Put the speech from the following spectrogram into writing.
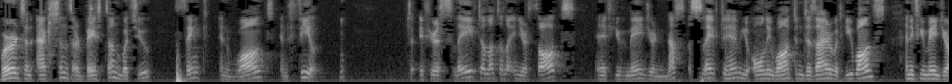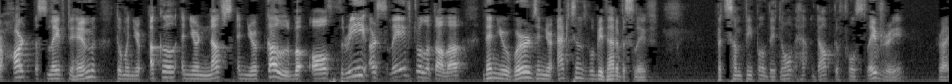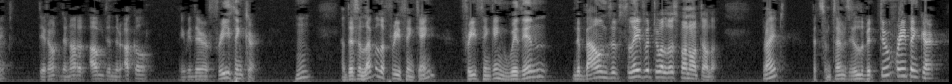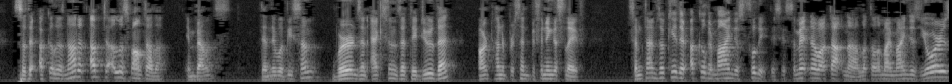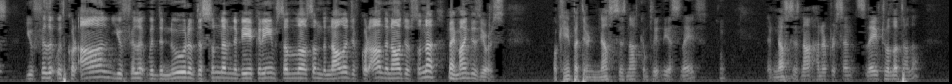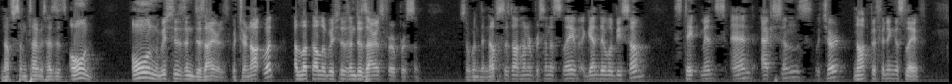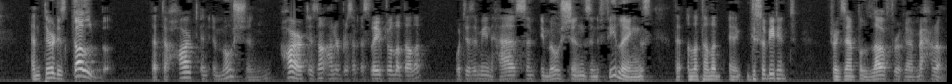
Words and actions are based on what you think and want and feel. So if you're a slave to Allah Ta'ala in your thoughts, and if you've made your nafs a slave to Him, you only want and desire what He wants, and if you made your heart a slave to him, then when your akal and your nafs and your qalb, all three are slaves to Allah Ta'ala, then your words and your actions will be that of a slave. But some people, they don't adopt the full slavery, right? They don't, they're not an abd in their akal. Maybe they're a free thinker. Hmm? And there's a level of free thinking, free thinking within the bounds of slavery to Allah subhanahu wa ta'ala. Right? But sometimes a little bit too free thinker. So the akal is not up to Allah subhanahu wa ta'ala, imbalance. Then there will be some words and actions that they do that aren't 100% befitting a slave. Sometimes, okay, their akal, their mind is fully. They say, Sami'na wa ata'na. Allah ta'ala, my mind is yours. You fill it with Quran, you fill it with the nur of the sunnah of Nabi Kareem, sallallahu the knowledge of Quran, the knowledge of sunnah. My mind is yours. Okay, but their nafs is not completely a slave. Hmm. Their nafs is not 100% slave to Allah Ta'ala. Nafs sometimes has its own, own wishes and desires, which are not what? Allah Ta'ala wishes and desires for a person. So when the nafs is not 100% a slave, again there will be some statements and actions which are not befitting a slave. And third is qalb, that the heart and emotion, heart is not 100% a slave to Allah Ta'ala. What does it mean? Has some emotions and feelings that Allah Ta'ala uh, disobedient. For example, love for ghair mahram,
